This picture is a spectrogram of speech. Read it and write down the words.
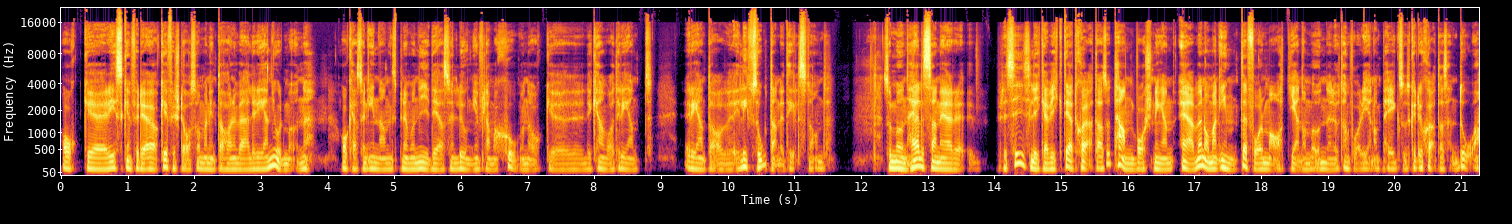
Och eh, risken för det ökar förstås om man inte har en väl rengjord mun. Och alltså en inandningspneumoni, det är alltså en lunginflammation och eh, det kan vara ett rent, rent av livshotande tillstånd. Så munhälsan är precis lika viktig att sköta, alltså tandborstningen, även om man inte får mat genom munnen utan får det genom PEG, så ska det skötas ändå.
